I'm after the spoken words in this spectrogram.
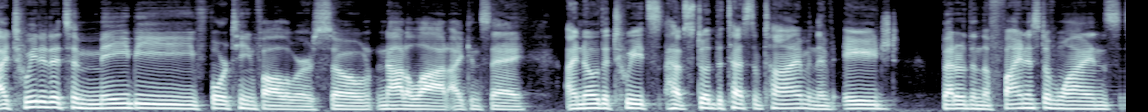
I tweeted it to maybe 14 followers, so not a lot, I can say. I know the tweets have stood the test of time and they've aged better than the finest of wines.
